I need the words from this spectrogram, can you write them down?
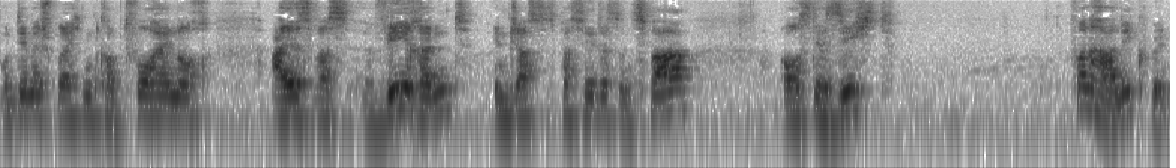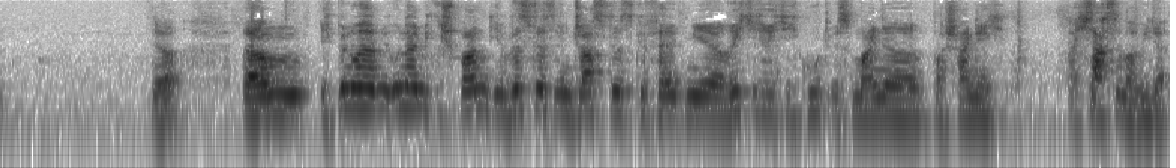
Und dementsprechend kommt vorher noch alles, was während Injustice passiert ist, und zwar aus der Sicht von Harley Quinn. Ja? Ähm, ich bin unheimlich, unheimlich, gespannt. Ihr wisst es, Injustice gefällt mir richtig, richtig gut. Ist meine wahrscheinlich, ich sag's immer wieder,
